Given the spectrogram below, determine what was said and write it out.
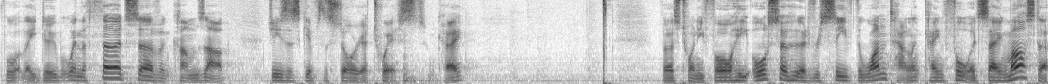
for what they do, but when the third servant comes up, Jesus gives the story a twist, okay? Verse 24, he also who had received the one talent came forward, saying, Master,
